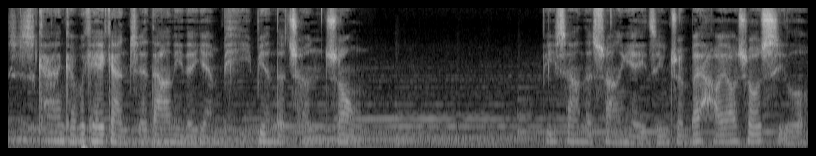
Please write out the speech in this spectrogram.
试试看可不可以感觉到你的眼皮变得沉重。闭上的双眼已经准备好要休息了。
